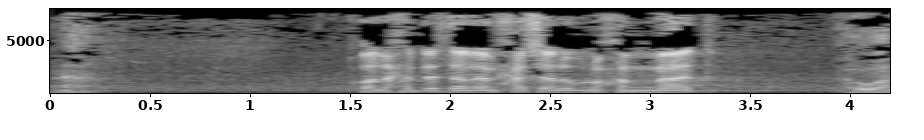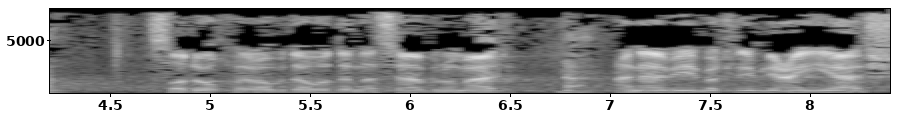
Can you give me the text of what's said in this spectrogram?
نعم. قال حدثنا الحسن بن حماد. هو؟ صدوق أبو داود النسائي بن ماجه. نعم. عن أبي بكر بن عياش.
